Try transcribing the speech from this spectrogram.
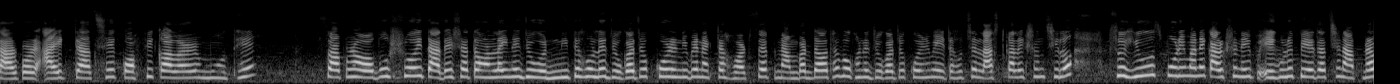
তারপর আরেকটা আছে কফি কালারের মধ্যে। সো আপনারা অবশ্যই তাদের সাথে অনলাইনে নিতে হলে যোগাযোগ করে নেবেন। একটা হোয়াটসঅ্যাপ নাম্বার দেওয়া থাকবে, ওখানে যোগাযোগ করে নেবেন। এটা হচ্ছে লাস্ট কালেকশন ছিল। সো হিউজ পরিমাণে কালেকশন এই এগুলো পেয়ে যাচ্ছেন আপনার।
